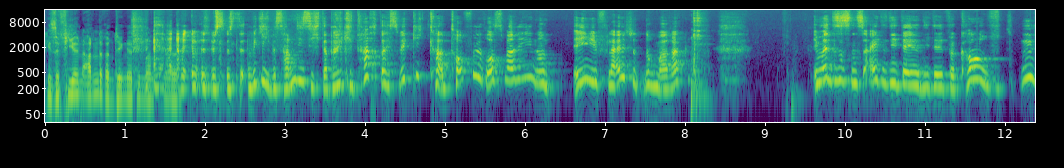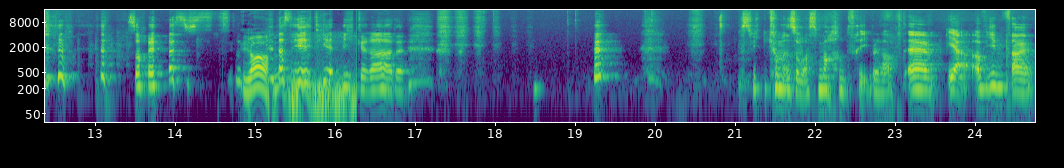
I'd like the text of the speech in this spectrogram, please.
diese vielen anderen Dinge, die man. Äh, äh, wirklich, was haben die sich dabei gedacht? Da ist wirklich Kartoffel, Rosmarin und irgendwie Fleisch und nochmal Rack. Ich meine, das ist eine Seite, die der, die der verkauft. Sorry, das, ja. das irritiert mich gerade. Wie kann man sowas machen, frevelhaft? Ähm, ja, auf jeden Fall.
